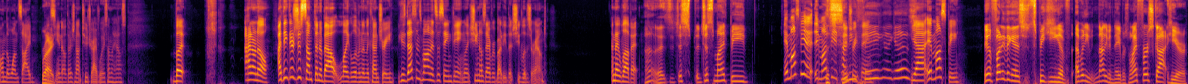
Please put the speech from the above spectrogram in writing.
on the one side. Right. You know, there's not two driveways on my house. But I don't know. I think there's just something about like living in the country. Because Dustin's mom, it's the same thing. Like she knows everybody that she lives around. And I love it. Uh, it's just it just might be It must be a it must be a country city thing. I guess. Yeah, it must be. You know, funny thing is, speaking of, I would even not even neighbors. When I first got here,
